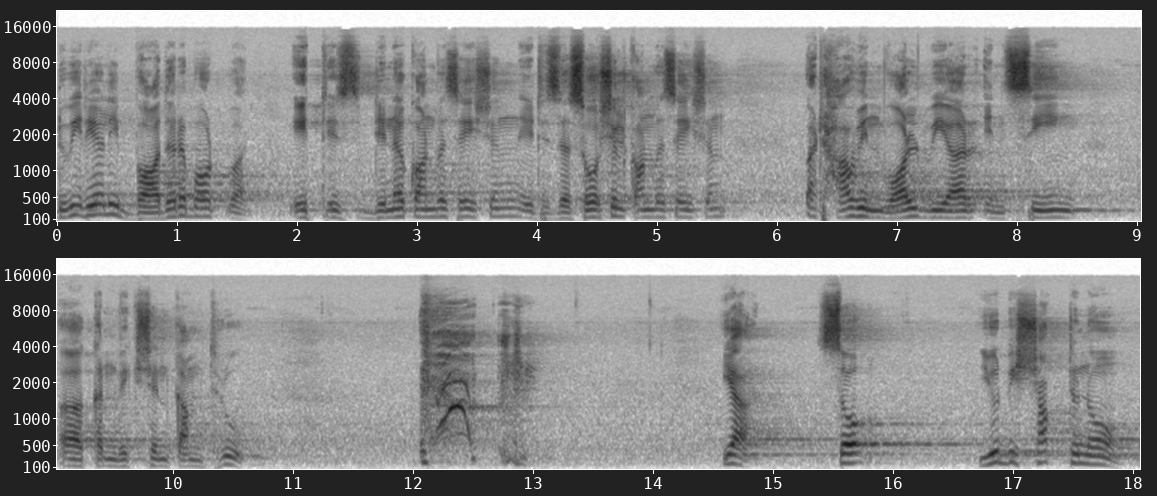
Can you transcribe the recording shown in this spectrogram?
do we really bother about what? It is dinner conversation, it is a social conversation, but how involved we are in seeing a conviction come through. yeah, so you'd be shocked to know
